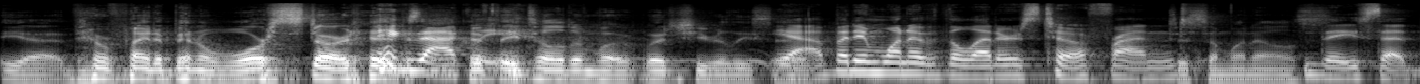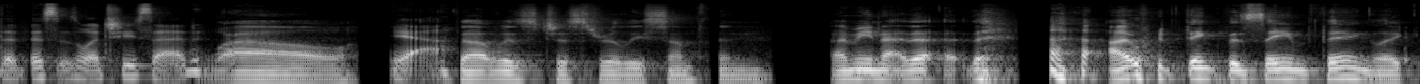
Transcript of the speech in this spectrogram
yeah there might have been a war started Exactly. if they told him what, what she really said yeah, but in one of the letters to a friend, to someone else. they said that this is what she said. wow. Yeah, that was just really something. I mean, I, that, I would think the same thing. Like,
